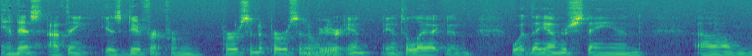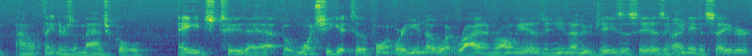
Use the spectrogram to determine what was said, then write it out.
and that's, I think, is different from person to person on their in, intellect and what they understand. Um, I don't think there's a magical age to that, but once you get to the point where you know what right and wrong is, and you know who Jesus is, and you need a Savior,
